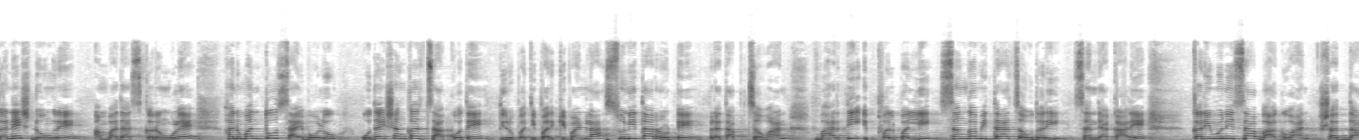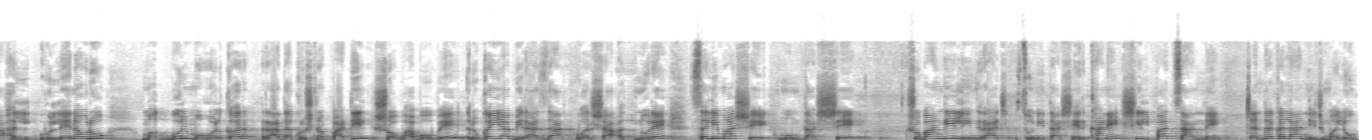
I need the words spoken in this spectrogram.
गणेश डोंगरे अंबादास करंगुळे हनुमंतू सायबोळू उदयशंकर चाकोते तिरुपती परकीपंडला सुनीता रोटे प्रताप चव्हाण भारती इप्पलपल्ली संगमित्रा चौधरी संध्या काळे करिमुनिसा बागवान श्रद्धा हल हुल्लेनवरू मकबूल मोहोळकर राधाकृष्ण पाटील शोभा बोबे रुकैया बिराजदार वर्षा अतनुरे सलीमा शेख मुमताज शेख शुभांगी लिंगराज सुनीता शेरखाणे शिल्पा चांदणे चंद्रकला निजमलू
